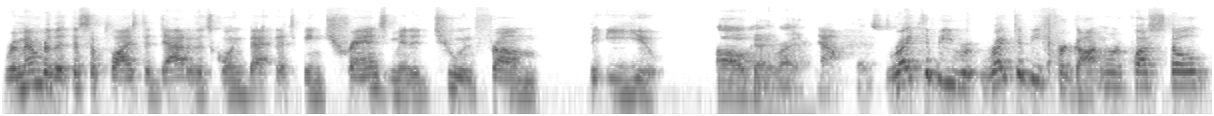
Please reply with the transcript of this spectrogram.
remember that this applies to data that's going back that's being transmitted to and from the EU. Oh, okay, right. Now, right to be right to be forgotten requests, though,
